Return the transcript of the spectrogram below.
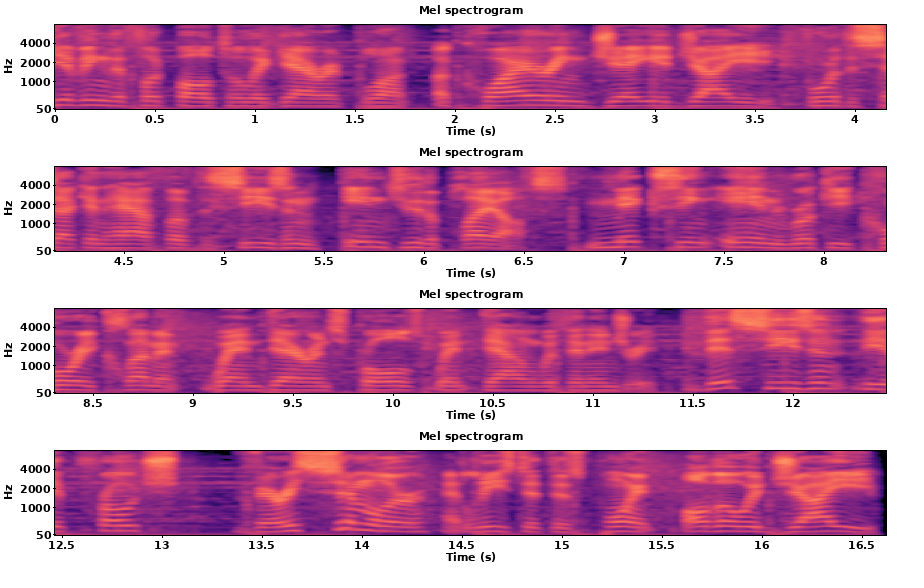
giving the football to LeGarrette Blount, acquiring Jay Ajayi for the second half of the season into the playoffs, mixing in rookie Corey Clement when Darren Sproles went down with an injury. This season, the approach very similar, at least at this point, although Ajayi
